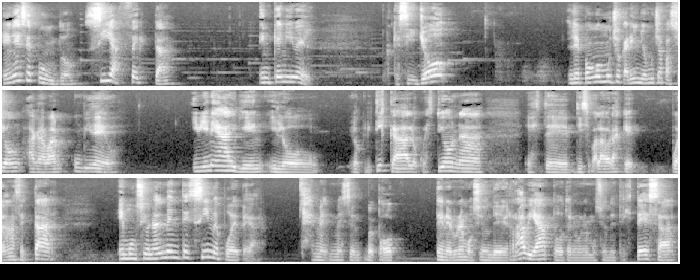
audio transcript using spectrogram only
En ese punto sí afecta en qué nivel. Porque si yo le pongo mucho cariño, mucha pasión a grabar un video y viene alguien y lo, lo critica, lo cuestiona, este, dice palabras que puedan afectar, emocionalmente sí me puede pegar. Puedo tener una emoción de rabia, puedo tener una emoción de tristeza,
